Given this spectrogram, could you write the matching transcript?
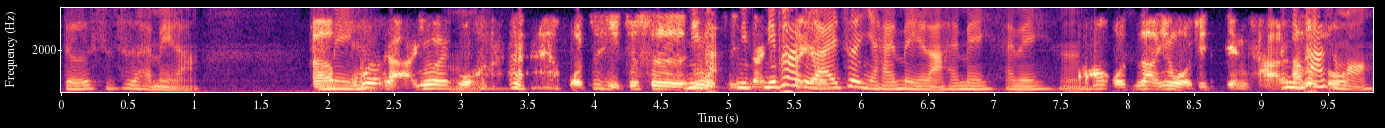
得失智还没啦？呃，不会啦，因为我 我自己就是你怕你你怕得癌症也还没啦，还没还没，嗯，哦，我知道，因为我去检查了。你怕什么？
